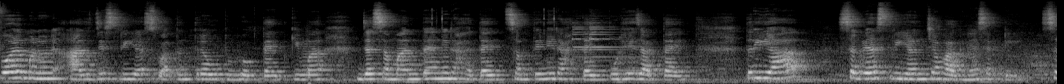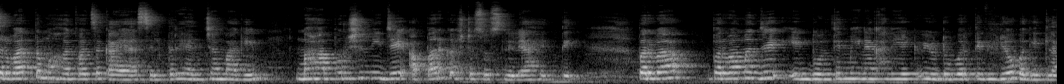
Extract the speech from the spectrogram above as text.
फळ म्हणून आज जे स्त्रिया स्वातंत्र्य उपभोगत आहेत किंवा ज्या समानतेने राहत आहेत समतेने राहत आहेत पुढे जात आहेत तर या सगळ्या स्त्रियांच्या वागण्यासाठी सर्वात महत्त्वाचं काय असेल तर ह्यांच्या मागे महापुरुषांनी जे अपार कष्ट सोसलेले आहेत ते. परवा परवा म्हणजे एक दोन तीन महिन्याखाली एक यूट्यूबवरती व्हिडिओ बघितला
